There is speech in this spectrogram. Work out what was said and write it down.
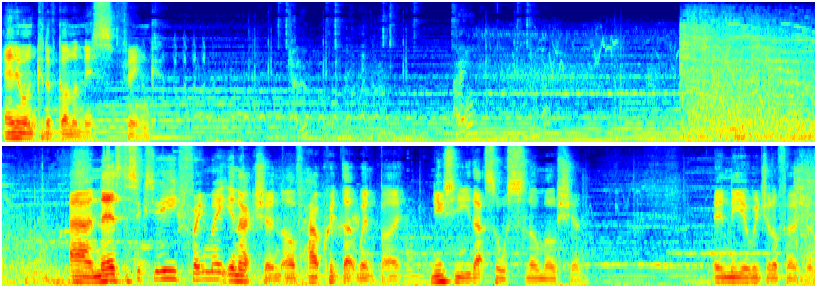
Anyone could have gone on this thing. And there's the 60 frame rate in action of how quick that went by. Usually that's all slow motion in the original version.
